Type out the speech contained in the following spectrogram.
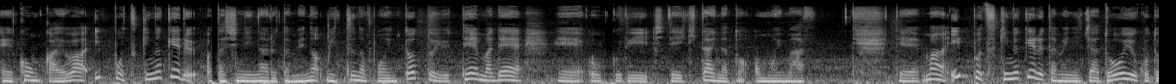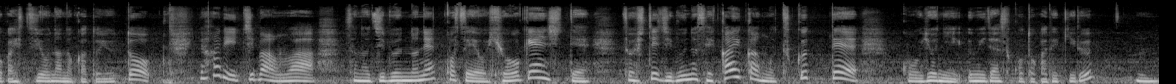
えー、今回は一歩突き抜ける私になるための3つのポイントというテーマで、えー、お送りしていきたいなと思います。でまあ一歩突き抜けるためにじゃあどういうことが必要なのかというとやはり一番はその自分のね個性を表現してそして自分の世界観を作ってこう世に生み出すことができる、うん、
